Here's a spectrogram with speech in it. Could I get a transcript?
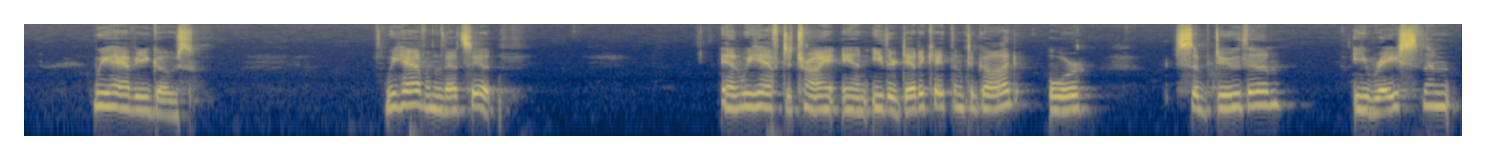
we have egos. We have them, that's it. And we have to try and either dedicate them to God or subdue them, erase them,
